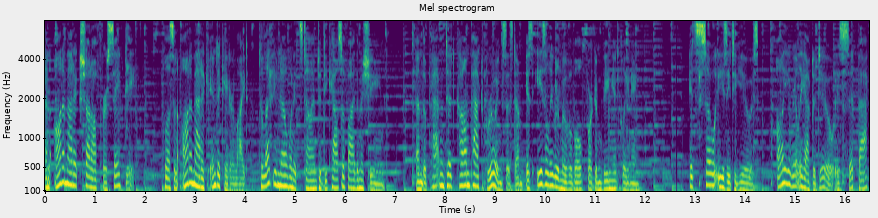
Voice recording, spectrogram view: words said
An automatic shutoff for safety, plus an automatic indicator light to let you know when it's time to decalcify the machine and the patented compact brewing system is easily removable for convenient cleaning. It's so easy to use. All you really have to do is sit back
